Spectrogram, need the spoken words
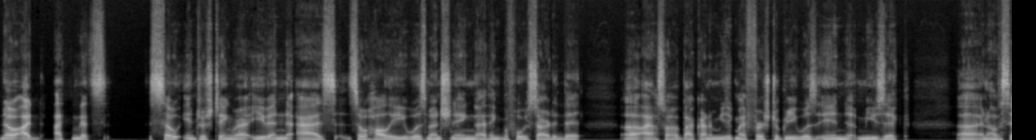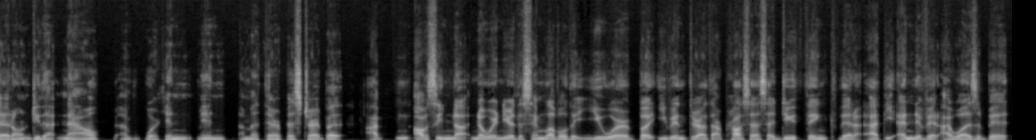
No, I I think that's so interesting, right? Even as so Holly was mentioning, I think before we started that uh, I also have a background in music. My first degree was in music, uh, and obviously I don't do that now. I'm working in I'm a therapist, right? But I'm obviously not nowhere near the same level that you were. But even throughout that process, I do think that at the end of it, I was a bit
